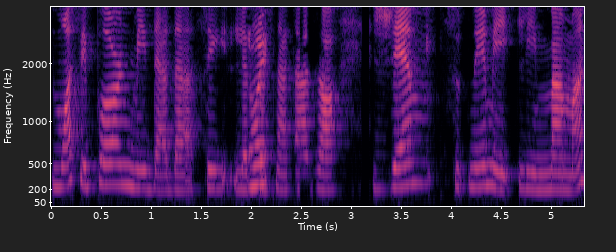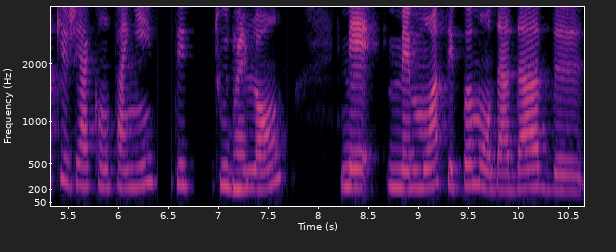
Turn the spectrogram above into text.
moi, c'est pas un de mes dadas, tu sais, le postnatal. Genre, j'aime soutenir mes, les mamans que j'ai accompagnées tout du long. Mais, mais moi, c'est pas mon dada de,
